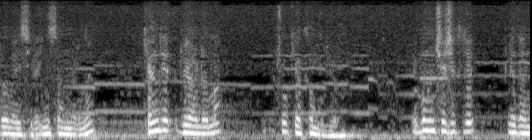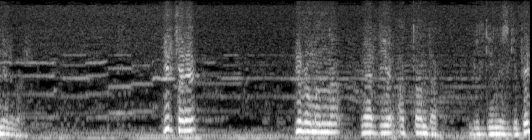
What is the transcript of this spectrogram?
dolayısıyla insanlarını kendi duyarlılığıma çok yakın buluyorum. E bunun çeşitli nedenleri var. Bir kere bir romanına verdiği attan da bildiğiniz gibi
